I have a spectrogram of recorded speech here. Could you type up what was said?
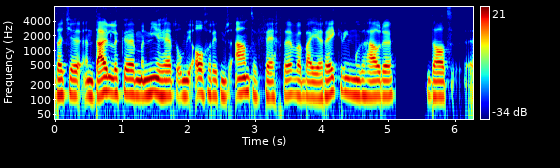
dat je een duidelijke manier hebt om die algoritmes aan te vechten, waarbij je rekening moet houden dat uh,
